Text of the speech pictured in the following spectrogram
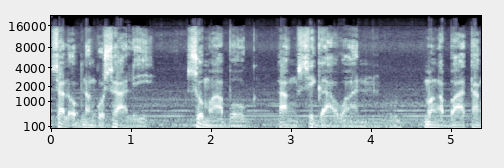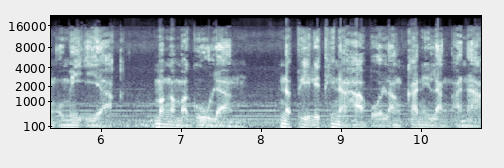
sa loob ng gusali, sumabog ang sigawan. Mga batang umiiyak, mga magulang na pilit hinahabol ang kanilang anak.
